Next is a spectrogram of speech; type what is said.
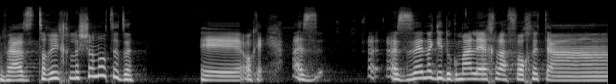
ואז צריך לשנות את זה. אה, אוקיי, אז אז זה נגיד דוגמה לאיך להפוך את, ה,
